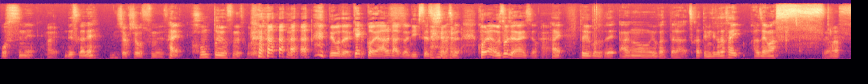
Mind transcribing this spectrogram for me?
おすすめ。はい。ですかね。めちゃくちゃおすすめです、はい。本当におすすめですこれ。ということで結構ね荒川君は力説してますがこれは嘘じゃないですよ。はい。はい、ということであのーよかったら使ってみてください。ありがとうございます。ありがとうございます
